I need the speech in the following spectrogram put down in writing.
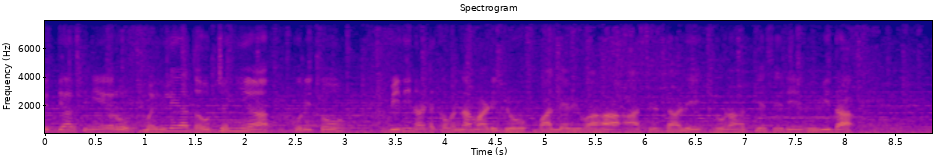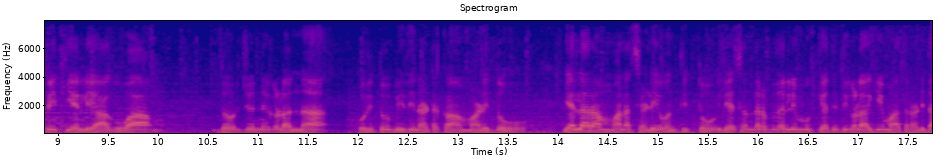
ವಿದ್ಯಾರ್ಥಿನಿಯರು ಮಹಿಳೆಯ ದೌರ್ಜನ್ಯ ಕುರಿತು ಬೀದಿ ನಾಟಕವನ್ನು ಮಾಡಿದ್ರು. ಬಾಲ್ಯ ವಿವಾಹ ಆಸಿಡ್ ದಾಳಿ ಭ್ರೂಣ ಹತ್ಯೆ ಸೇರಿ ವಿವಿಧ ರೀತಿಯಲ್ಲಿ ಆಗುವ ದೌರ್ಜನ್ಯಗಳನ್ನು ಕುರಿತು ಬೀದಿ ನಾಟಕ ಮಾಡಿದ್ದು ಎಲ್ಲರ ಮನ ಸೆಳೆಯುವಂತಿತ್ತು. ಇದೇ ಸಂದರ್ಭದಲ್ಲಿ ಮುಖ್ಯ ಅತಿಥಿಗಳಾಗಿ ಮಾತನಾಡಿದ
